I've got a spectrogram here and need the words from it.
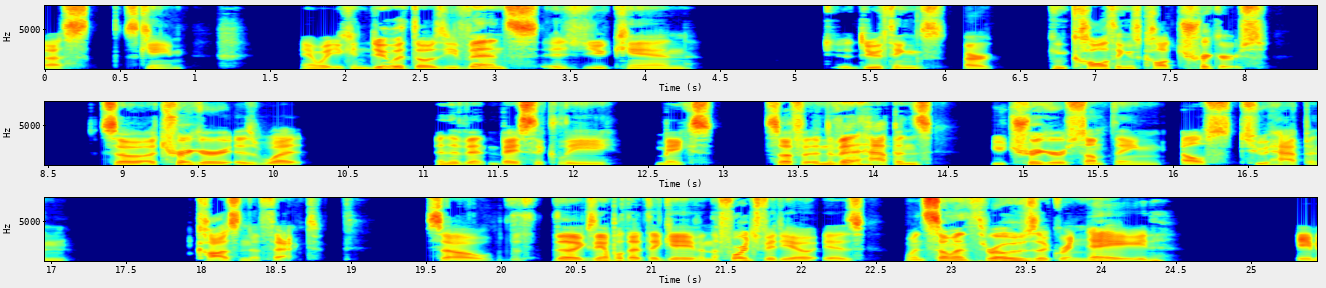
uh, scheme. And what you can do with those events is you can do things or can call things called triggers. So a trigger is what an event basically makes. So if an event happens, you trigger something else to happen, cause and effect. So the, the example that they gave in the Forge video is when someone throws a grenade, a,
